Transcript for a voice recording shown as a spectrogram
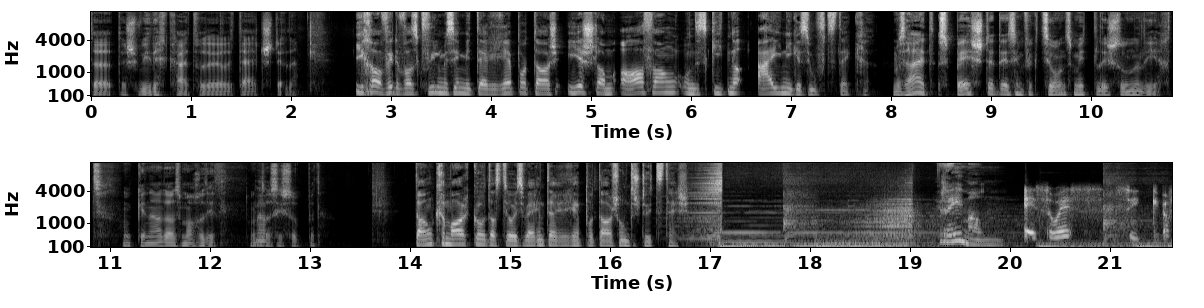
der, der Schwierigkeit der Realität stellen. Ich habe auf jeden Fall das Gefühl, wir sind mit der Reportage erst am Anfang und es gibt noch einiges aufzudecken. Man sagt, das beste Desinfektionsmittel ist Sonnenlicht. Und genau das machen die. Und ja. das ist super. Danke, Marco, dass du uns während der Reportage unterstützt hast. Rehmann. SOS, Sick of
